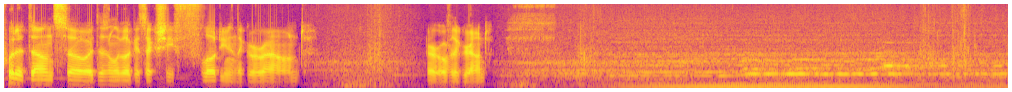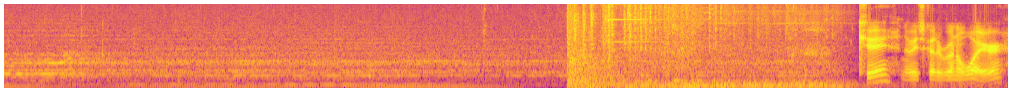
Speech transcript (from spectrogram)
Put it down so it doesn't look like it's actually floating in the ground. Or over the ground. Okay, now he's gotta run a wire.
